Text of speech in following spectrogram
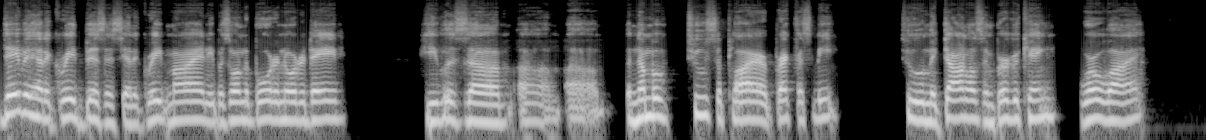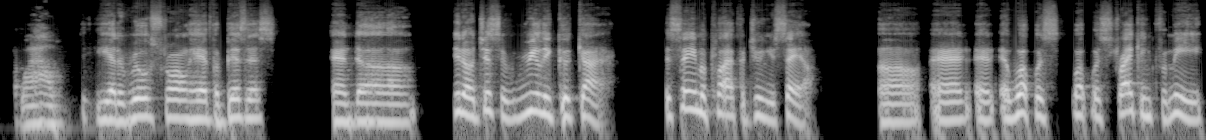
David had a great business. He had a great mind. He was on the board of Notre Dame. He was um, um, um, the number two supplier of breakfast meat to McDonald's and Burger King worldwide. Wow. He had a real strong head for business and, uh, you know, just a really good guy. The same applied for Junior Seau. Uh, and, and, and what was what was striking for me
